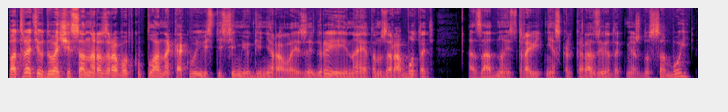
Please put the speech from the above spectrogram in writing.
Потратив два часа на разработку плана, как вывести семью генерала из игры и на этом заработать, а заодно и стравить несколько разведок между собой –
